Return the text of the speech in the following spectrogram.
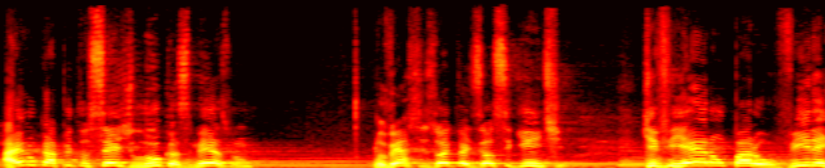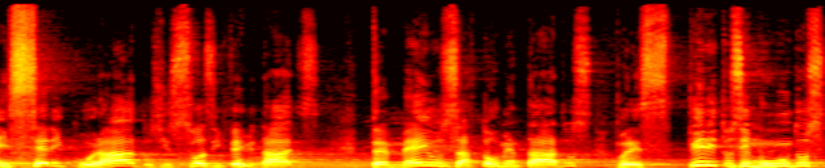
Aí no capítulo 6 de Lucas mesmo, no verso 18 vai dizer o seguinte: que vieram para ouvirem serem curados de suas enfermidades, também os atormentados por espíritos imundos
